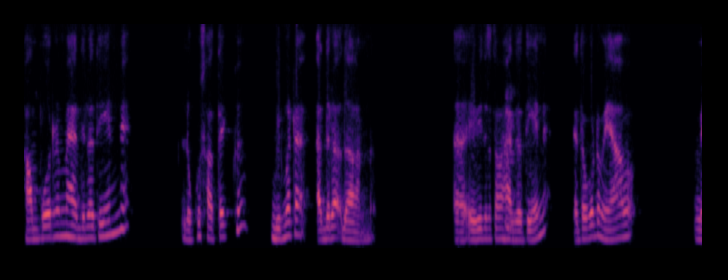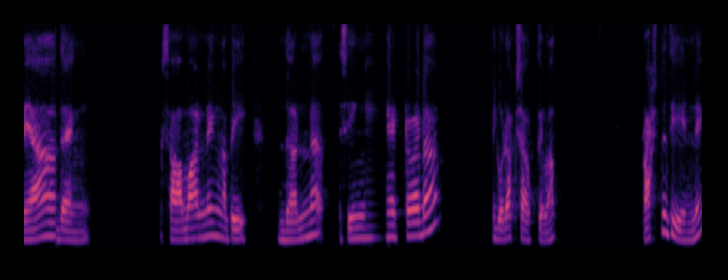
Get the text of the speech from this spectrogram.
සම්පූර්ණයම හැදිලා තියෙන්නේ ලොකු සතෙක්ක බිමට ඇදලා දාන්න. එවිතර තම හැද තියෙන්නේ. එතකොට මෙයා මෙයා දැන් සාමාන්‍යයෙන් අපි දන්න සිංහට වඩා ගොඩක් ශක්තිමක් ප්‍රශ්න තියෙන්නේ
